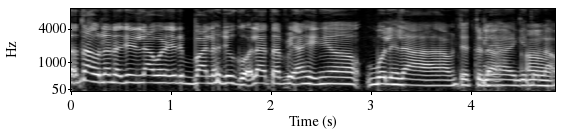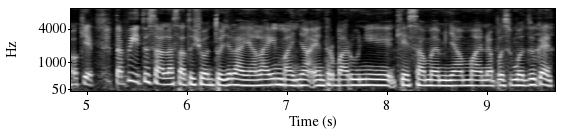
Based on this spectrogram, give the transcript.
tak tahulah nak jadi lawan jadi balas jugalah tapi akhirnya boleh lah macam tu lah Ya, gitulah. Ah. Okey, tapi itu salah satu contoh je lah. Yang lain hmm. banyak yang terbaru ni kisah menyaman apa semua tu kan.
